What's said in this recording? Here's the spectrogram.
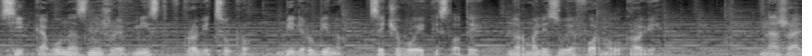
Сік кавуна знижує вміст в крові цукру, білірубіну, сечової кислоти, нормалізує формулу крові. На жаль,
